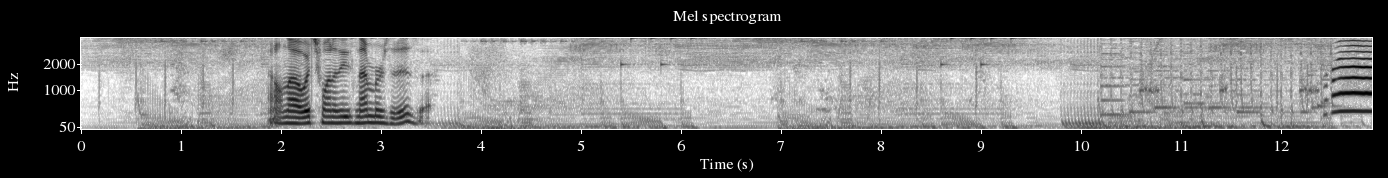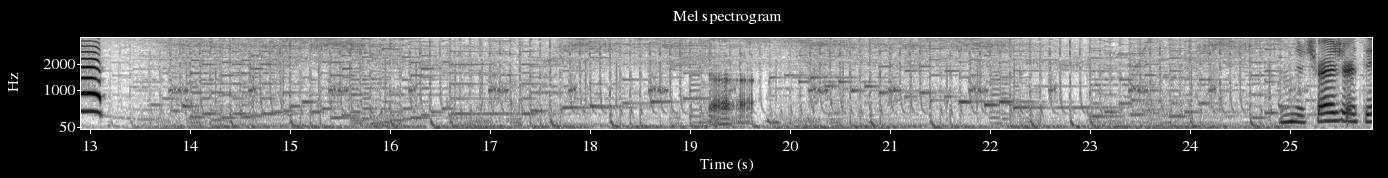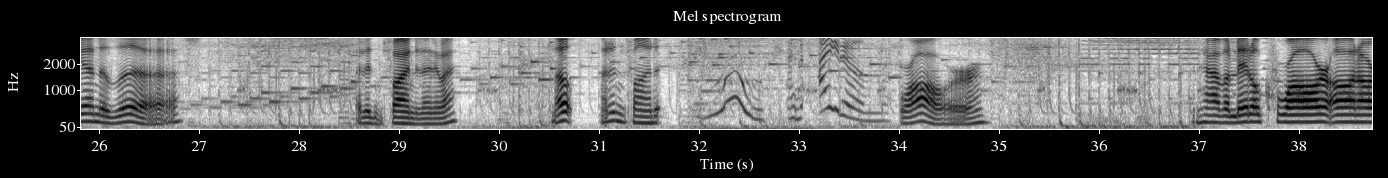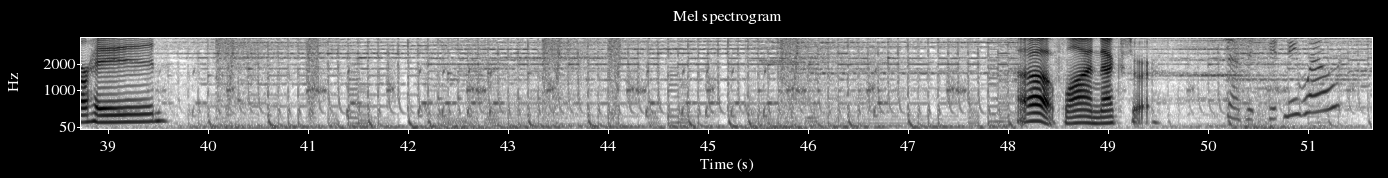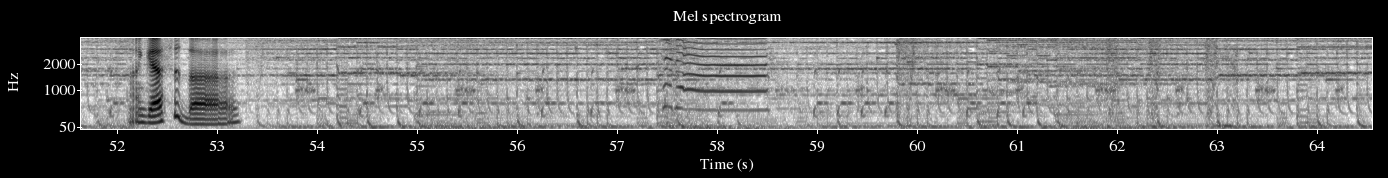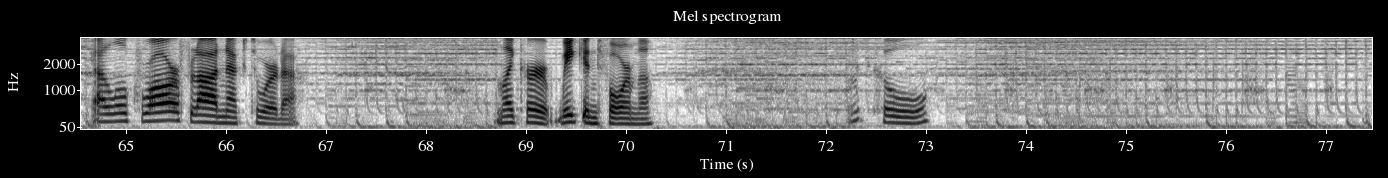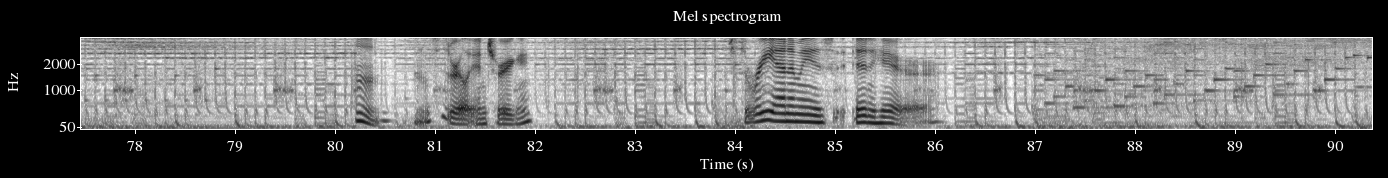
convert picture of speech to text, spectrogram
I don't know which one of these numbers it is though. Uh, the treasure at the end of this. I didn't find it anyway. Nope, I didn't find it. Ooh, an item. Crawler. We have a little crawler on our head. Oh, flying next to her. Does it fit me well? I guess it does. A little crawler flying next to her now. Like her weakened form though. That's cool. Hmm, this is really intriguing. There's three enemies in here.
